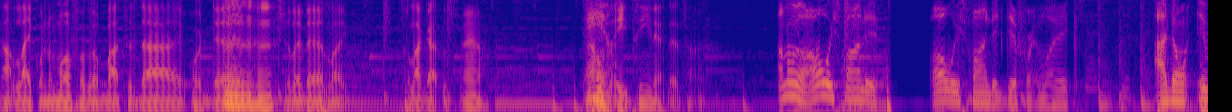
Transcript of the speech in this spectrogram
Not like when the motherfucker about to die or dead, Mhm. shit like that. Like, till I got the fam. I was 18 at that time. I don't know. I always find it, always find it different. Like, I don't. It,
